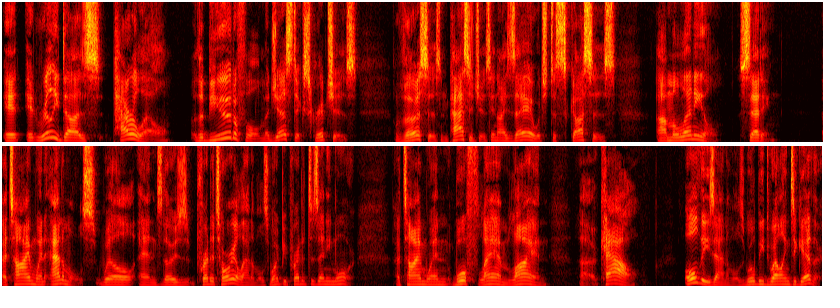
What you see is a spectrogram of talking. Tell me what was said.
It, it really does parallel the beautiful, majestic scriptures, verses, and passages in Isaiah which discusses a millennial setting a time when animals will, and those predatorial animals won't be predators anymore. A time when wolf, lamb, lion, uh, cow, all these animals will be dwelling together.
